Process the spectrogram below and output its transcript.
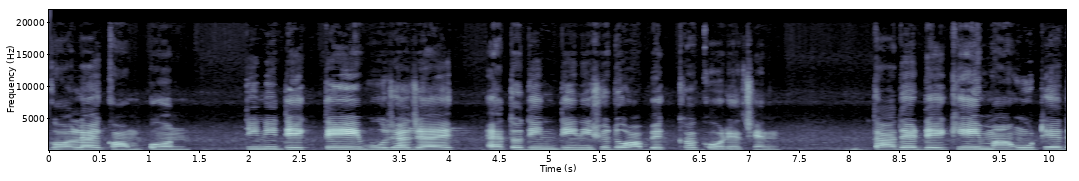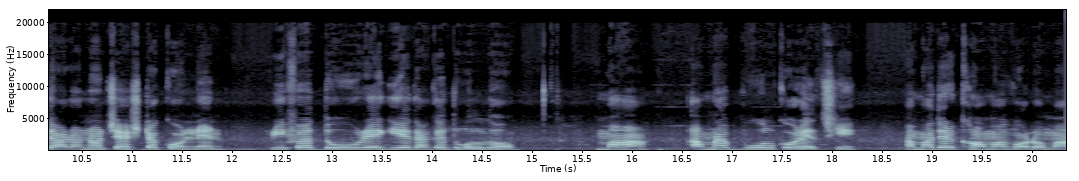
গলায় কম্পন। তিনি দেখতেই বোঝা যায় এতদিন তিনি শুধু অপেক্ষা করেছেন। তাদের দেখেই মা উঠে দাঁড়ানোর চেষ্টা করলেন। রিফা দৌড়ে গিয়ে তাকে ধরল। মা, আমরা ভুল করেছি। আমাদের ক্ষমা করো মা।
